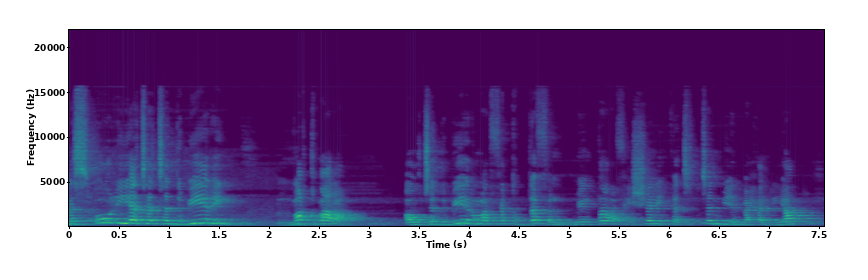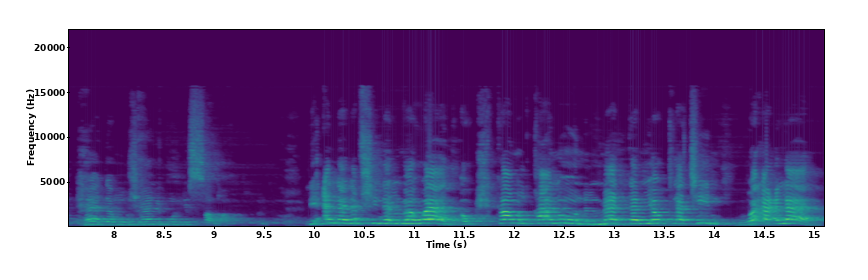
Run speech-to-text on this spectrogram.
مسؤولية تدبير المقبرة. أو تدبير مرفق الدفن من طرف شركة التنمية المحلية هذا مجانب للصواب لأن نمشينا المواد أو أحكام القانون المادة 130 وأعلاه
